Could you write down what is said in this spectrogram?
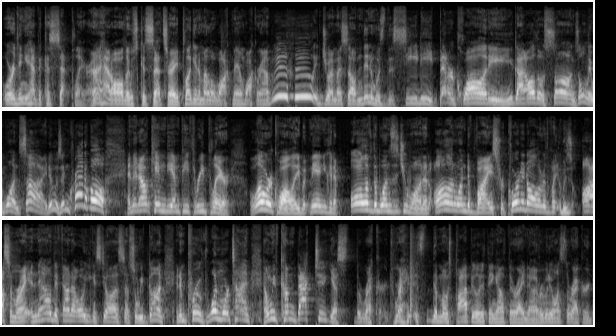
Or then you had the cassette player. And I had all those cassettes, right? Plug into my little Walkman, walk around, woohoo, enjoy myself. And then it was the CD, better quality. You got all those songs, only one side. It was incredible. And then out came the MP3 player lower quality, but man, you could have all of the ones that you wanted all on one device, recorded all over the place. It was awesome, right? And now they found out, oh, you can steal all that stuff. So we've gone and improved one more time, and we've come back to, yes, the record, right? It's the most popular thing out there right now. Everybody wants the record.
